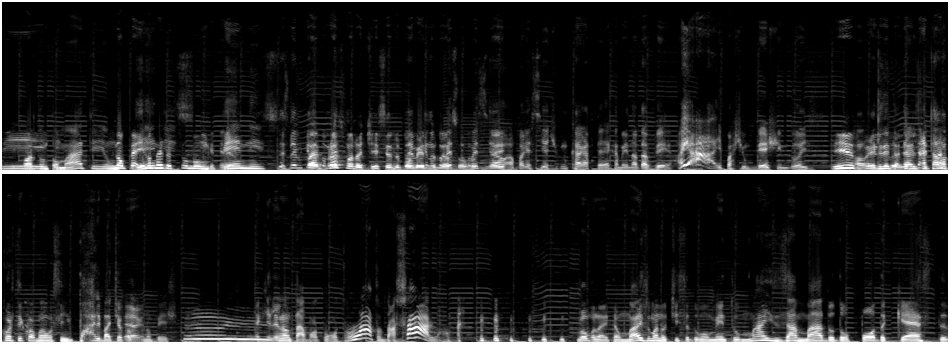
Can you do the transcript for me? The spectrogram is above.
e. Corta um tomate, um Não pênis, não perde fio nunca, um pênis. Vocês lembram que Vai, no começo, próxima notícia do lembra que momento no do começo do comercial Rubens. aparecia tipo um karateca meio nada a ver. Ai, ai, e partia um peixe em dois. Isso, Ó, ele, isso, tenta- ele tentava cortar com a mão assim, pá, ele batia com a É. mão no peixe. É que ele não tava do outro lado da sala. Vamos lá, então, mais uma notícia do momento mais amado do podcast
